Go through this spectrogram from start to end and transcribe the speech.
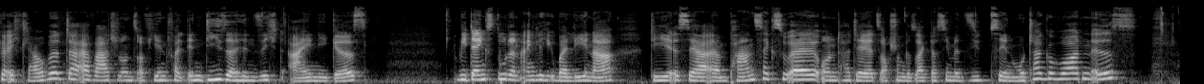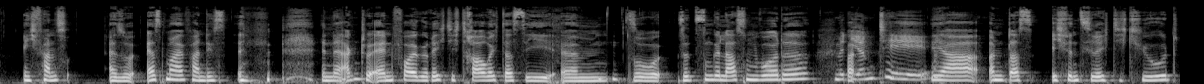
Ja, ich glaube, da erwartet uns auf jeden Fall in dieser Hinsicht einiges. Wie denkst du denn eigentlich über Lena? Die ist ja ähm, pansexuell und hat ja jetzt auch schon gesagt, dass sie mit 17 Mutter geworden ist. Ich fand's, also erstmal fand ich es in, in, der aktuellen Folge richtig traurig, dass sie ähm, so sitzen gelassen wurde. Mit ihrem Tee. Ja, und das, ich finde sie richtig cute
